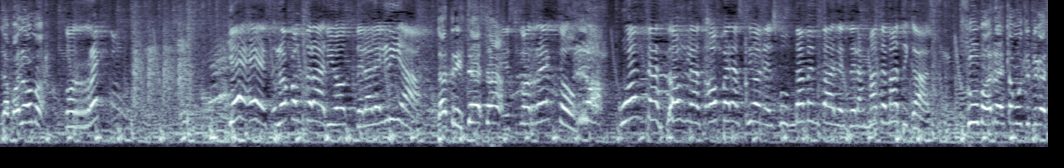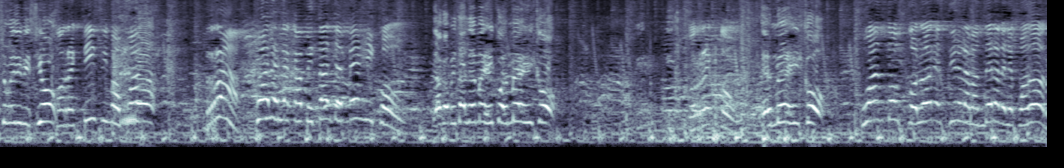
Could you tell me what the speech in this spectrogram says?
La paloma. Correcto. ¿Qué es lo contrario de la alegría? La tristeza. Es correcto. ¿Cuántas son las operaciones fundamentales de las matemáticas? Suma, resta, multiplicación y división. Correctísimo. ¿Cuál? Ra. ¿Cuál es la capital de México? La capital de México es México. Correcto. Es México. ¿Cuántos colores tiene la bandera del Ecuador?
